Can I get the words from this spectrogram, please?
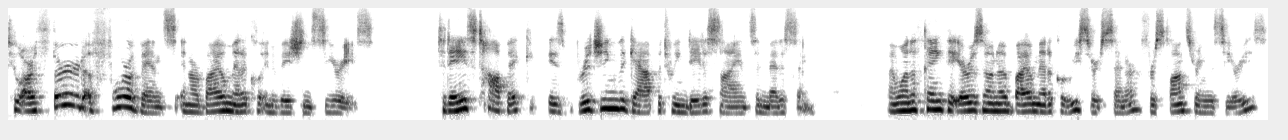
to our third of four events in our Biomedical Innovation Series. Today's topic is bridging the gap between data science and medicine. I want to thank the Arizona Biomedical Research Center for sponsoring the series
